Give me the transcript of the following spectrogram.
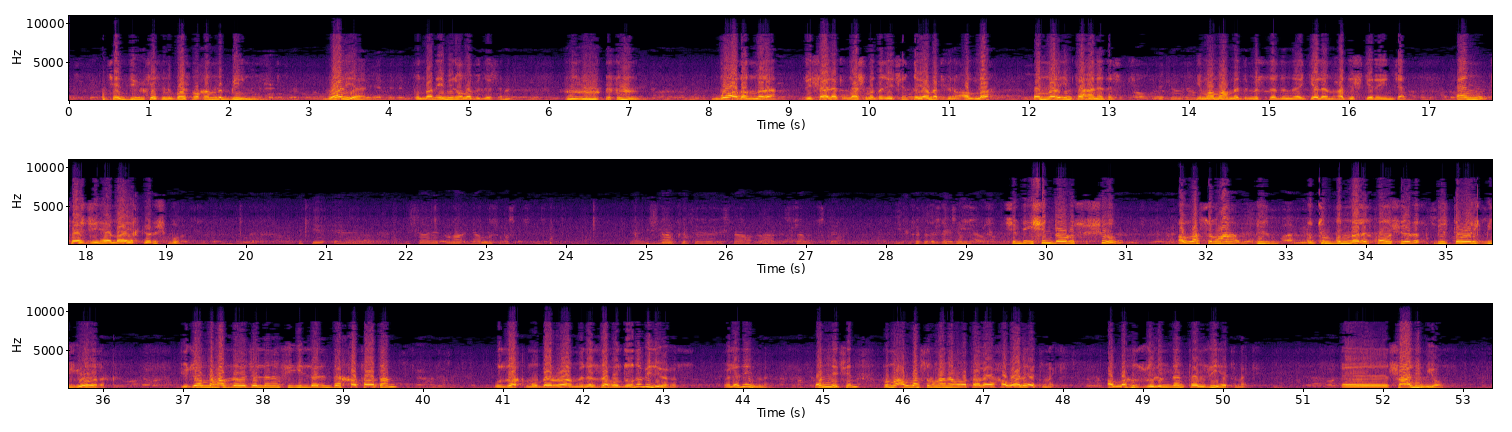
kendi ülkesinin başbakanını bilmiyor. Var yani. Bundan emin olabilirsiniz. Bu adamlara risalet ulaşmadığı için kıyamet günü Allah onları imtihan edecek. İmam Ahmed'in müsnedinde gelen hadis gereğince en tercihe layık görüş bu. peki e, Risalet ona yanlış ulaşmıştır. Yani İslam kötü, İslam falan, İslam işte kötü bir şey. Şimdi işin doğrusu şu Allah subhan biz bütün bunları konuşuyoruz bir teorik bilgi olarak. Yüce Allah Azze ve Celle'nin fiillerinde hatadan uzak, muberra, münezzeh olduğunu biliyoruz. Öyle değil mi? Onun için bunu Allah Subhanahu ve Teala'ya havale etmek, Allah'ı zulümden tenzih etmek, eee, salim yol.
